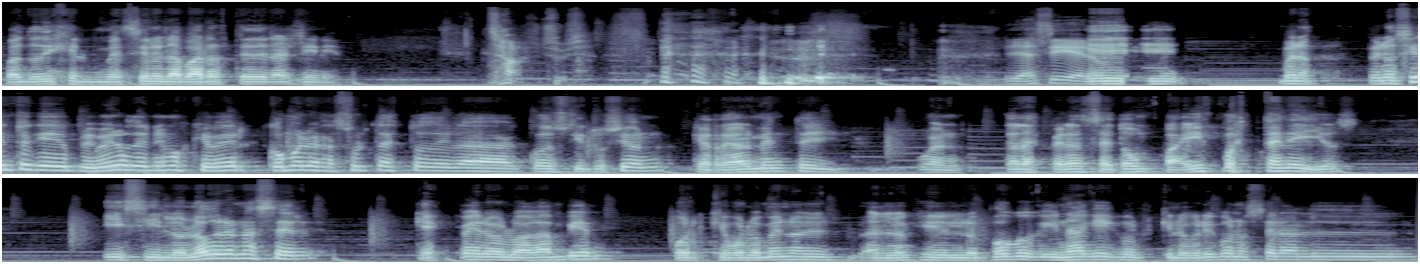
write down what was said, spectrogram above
Cuando dije, mencioné la parte de las líneas. Y así era. Eh, bueno, pero siento que primero tenemos que ver cómo le resulta esto de la constitución, que realmente, bueno, está la esperanza de todo un país puesta en ellos, y si lo logran hacer, que espero lo hagan bien, porque por lo menos a lo, que, lo poco y nada que, que logré conocer al,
